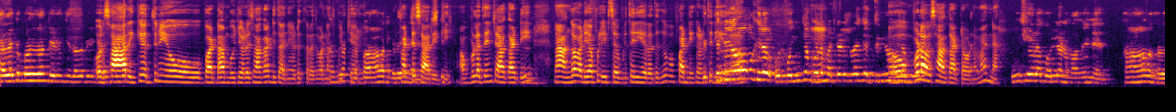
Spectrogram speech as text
கதைக்கும் போதுதான் தெரிஞ்சது. அது பெரிய ஒரு சாரிக்கு எத்தனையோ பட்டாம்பூச்சியோட சாக்காட்டி தண்ணி எடுக்கிறது வண்ணத்து பூச்சியோட பாவங்களே. பட்டு சாரிக்கு. அவ்வளோத்தையும் சாக்காட்டி நான் அங்கே வழியா புளிட்ஸ் அப்படி தெரியறதுக்கு பண்ணிக்கணும் தெரியும் ஒரு கொஞ்சம் போல பட்டு எடுக்கிறதுக்கு எத்தனையோ எவ்வளவு சாக்காட்டணுமா என்ன? பூச்சிகளை கொல்லணுமா மீன்? பாவங்கள்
